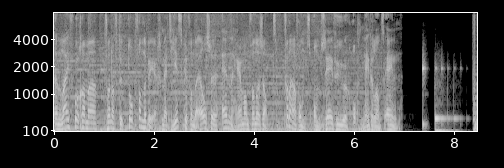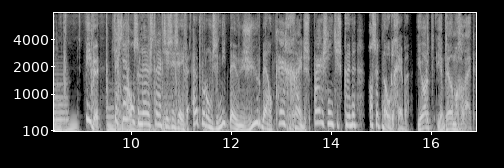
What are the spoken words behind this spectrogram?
Een live programma vanaf de top van de berg met Jetske van der Elsen en Herman van der Zand. Vanavond om 7 uur op Nederland 1. Wiebe, leg jij onze luisteraartjes eens even uit... waarom ze niet bij hun zuur bij elkaar gegraaide spaarcentjes kunnen... als ze het nodig hebben? Jort, je hebt helemaal gelijk.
